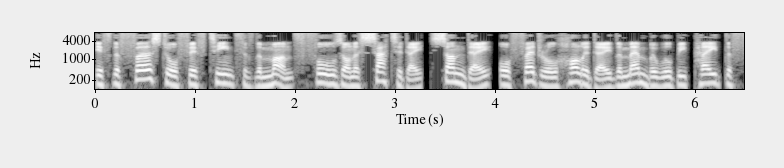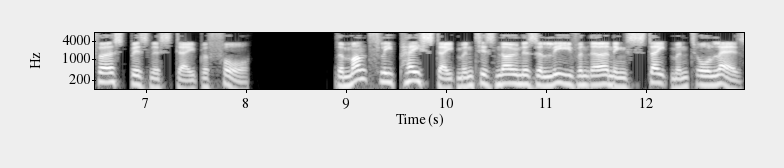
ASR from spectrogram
If the 1st or 15th of the month falls on a Saturday, Sunday, or federal holiday the member will be paid the first business day before. The monthly pay statement is known as a Leave and Earnings Statement or LES,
